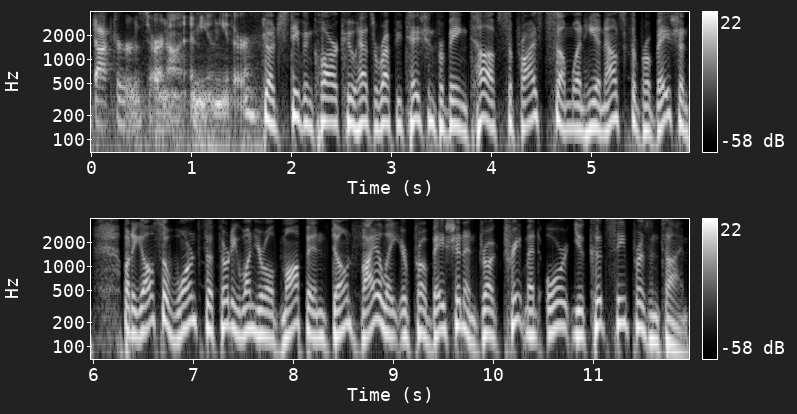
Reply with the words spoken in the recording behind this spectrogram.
doctors are not immune either. Judge Stephen Clark, who has a reputation for being tough, surprised some when he announced the probation, but he also warned the 31 year old Maupin don't violate your probation and drug treatment or you could see prison time.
